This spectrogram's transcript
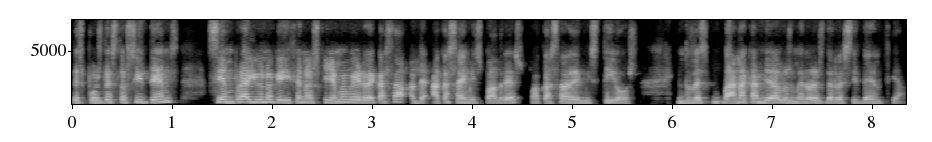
después de estos ítems, siempre hay uno que dice, no, es que yo me voy a ir de casa a casa de mis padres o a casa de mis tíos. Entonces van a cambiar a los menores de residencia.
